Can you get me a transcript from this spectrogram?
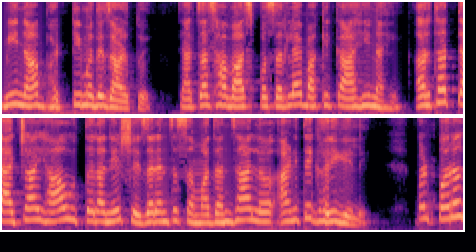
मी ना भट्टीमध्ये जाळतोय. त्याचाच हा वास पसरलाय बाकी काही नाही. अर्थात त्याच्या ह्या उत्तराने शेजाऱ्यांचं समाधान झालं आणि ते घरी गेले. पण परत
